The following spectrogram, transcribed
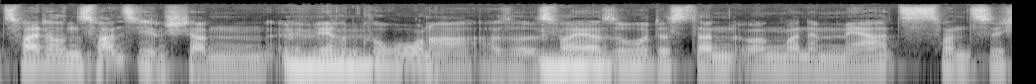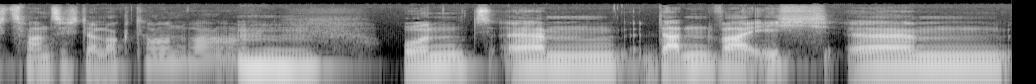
2020 entstanden, äh, mhm. während Corona. Also es mhm. war ja so, dass dann irgendwann im März 2020 der Lockdown war. Mhm. Und ähm, dann war ich ähm,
